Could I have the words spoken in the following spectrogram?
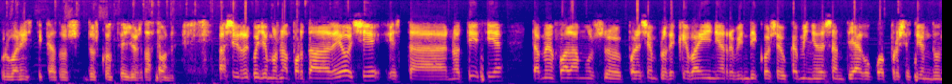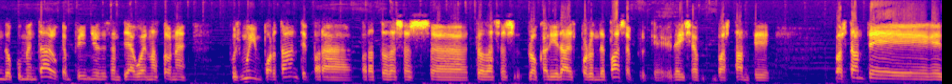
urbanística dos, dos concellos da zona. Así recollemos na portada de hoxe esta noticia, tamén falamos, eh, por exemplo, de que Baíña reivindica o seu camiño de Santiago coa proxección dun documental, o Camiño de Santiago é na zona pois moi importante para, para todas as uh, todas as localidades por onde pasa porque deixa bastante bastante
